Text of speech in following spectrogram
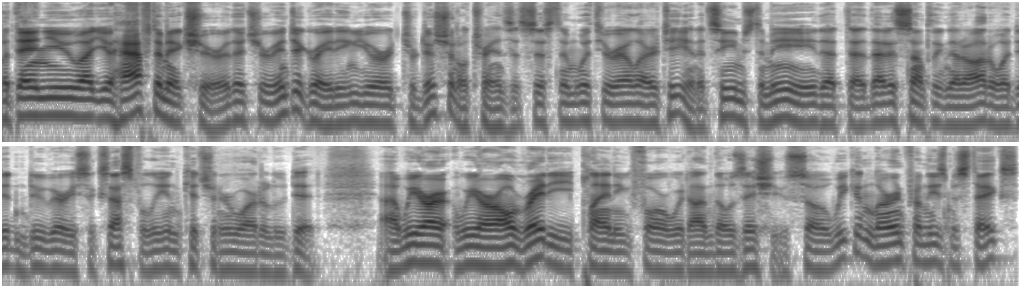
but then you uh, you have to make sure that you're integrating your traditional transit system with your LRT, and it seems to me that uh, that is something that Ottawa didn't do very successfully, and Kitchener Waterloo did. Uh, we are we are already planning forward on those issues, so we can learn from these mistakes.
